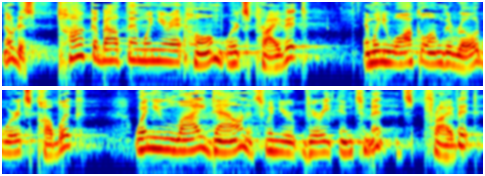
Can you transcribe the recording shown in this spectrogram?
Notice, talk about them when you're at home where it's private and when you walk along the road where it's public. When you lie down, it's when you're very intimate. It's private.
